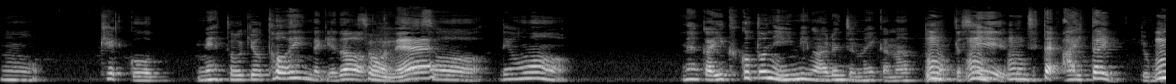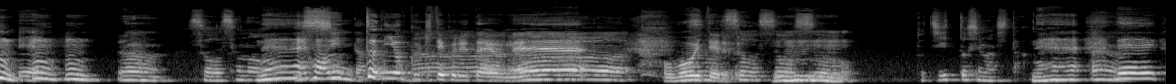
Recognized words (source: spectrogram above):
もう結構ね、東京遠いんだけど、そうね。そう。でも、なんか行くことに意味があるんじゃないかなと思ったし、うんうんうん、絶対会いたいって思って、うん、うん、うん。そう、その、ね本当によく来てくれたよね。覚えてる。そうそうそう。う。ん、ポチッとしました。ね、うん、で、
